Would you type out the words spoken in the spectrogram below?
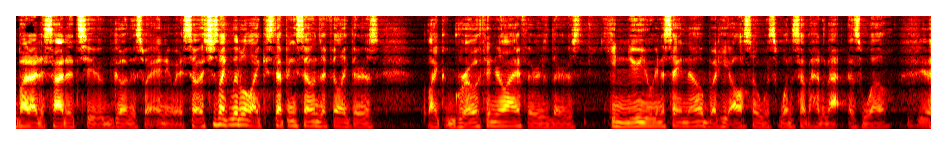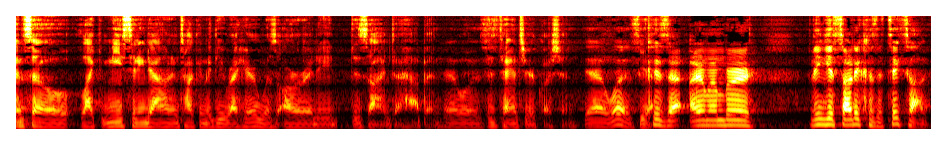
But I decided to go this way anyway. So it's just like little like stepping stones. I feel like there's like growth in your life. There's there's he knew you were gonna say no, but he also was one step ahead of that as well. And so like me sitting down and talking with you right here was already designed to happen. It was. Just to answer your question. Yeah, it was. Yeah. Because I, I remember, I think it started because of TikTok.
